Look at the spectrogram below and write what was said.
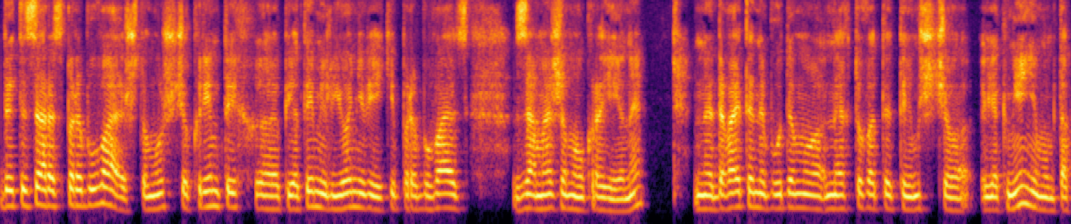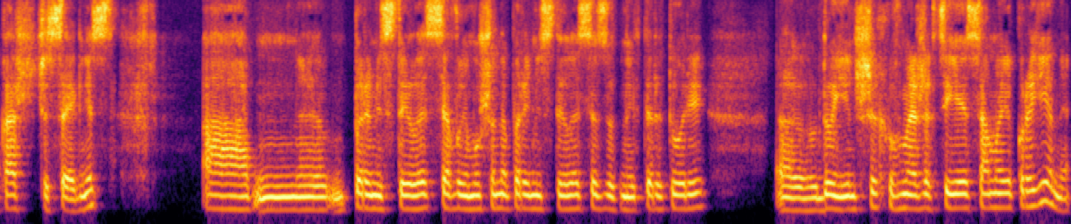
де ти зараз перебуваєш, тому що крім тих е, п'яти мільйонів, які перебувають за межами України. Не давайте не будемо нехтувати тим, що як мінімум така ж чисельність а, м, перемістилася, вимушено перемістилася з одних територій е, до інших в межах цієї самої країни.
